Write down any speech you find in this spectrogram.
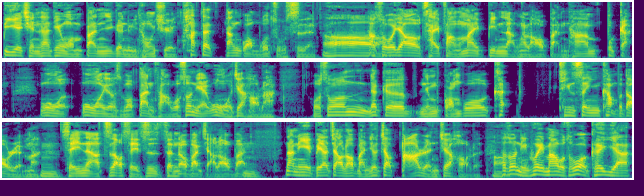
毕业前三天，我们班一个女同学，她在当广播主持人啊，她说要采访卖槟榔的老板，她不敢问我，问我有什么办法。我说你来问我就好了。我说那个你们广播看。听声音看不到人嘛？谁哪知道谁是真老板假老板？那你也不要叫老板，就叫达人就好了。他说你会吗？我说我可以啊。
